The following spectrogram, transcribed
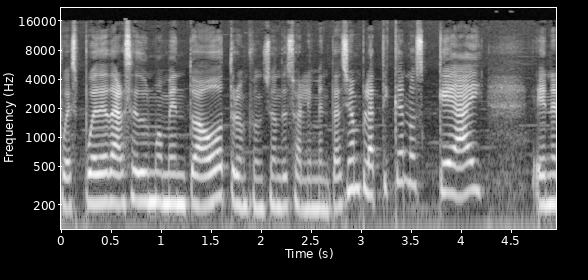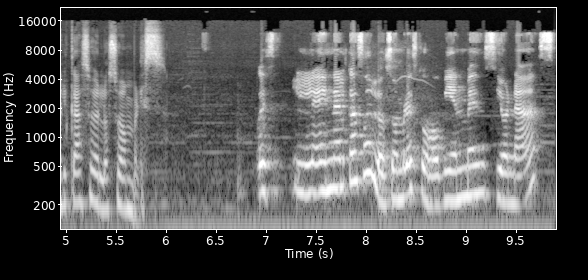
pues puede darse de un momento a otro en función de su alimentación. Platícanos qué hay en el caso de los hombres? Pues en el caso de los hombres, como bien mencionas,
